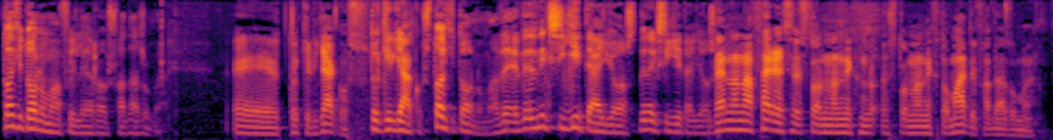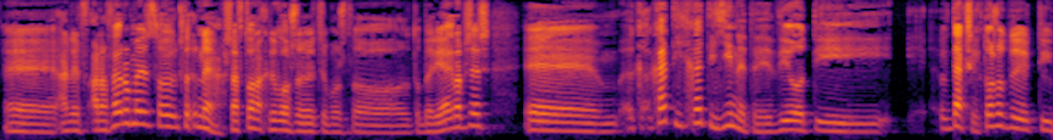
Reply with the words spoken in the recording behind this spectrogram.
Το έχει το όνομα φίλε Ρος φαντάζομαι. Ε, το Κυριάκος. Το Κυριάκος, το έχει το όνομα. Δεν, δεν εξηγείται αλλιώς. Δεν εξηγείται αλλιώς. Δεν αναφέρεσαι στον, ανοιχνο, στον ανοιχτομάτι, φαντάζομαι. Ε, ανε- αναφέρομαι στο, στο- ναι, σε αυτόν ακριβώς έτσι όπως το, τον περιέγραψες. Ε, κα- κάτι, κάτι γίνεται, διότι εντάξει, εκτός ότι, ότι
